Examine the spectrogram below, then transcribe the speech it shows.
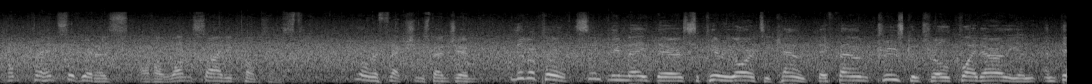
Comprehensive winners of a one-sided contest. Your reflections then, Jim? Liverpool simply made their superiority count. They found cruise control quite early and, and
